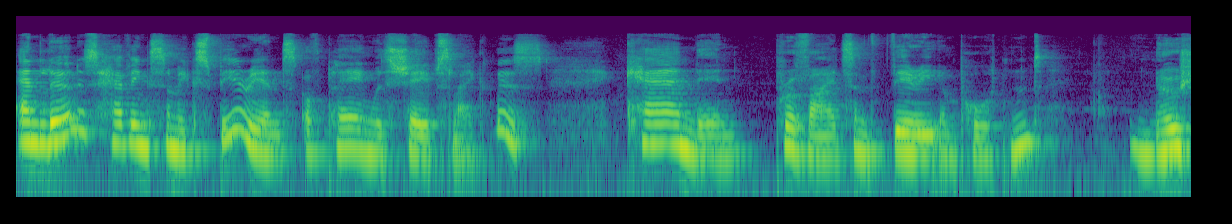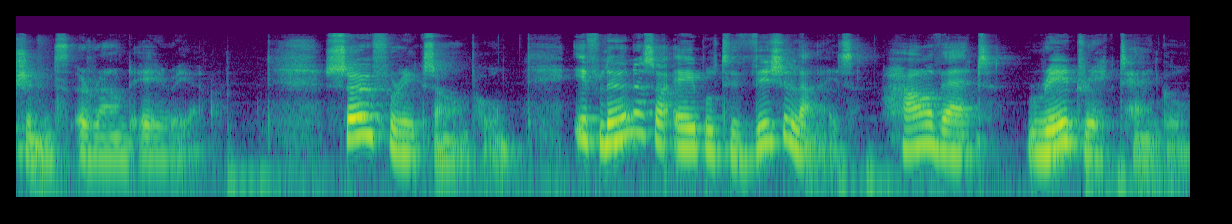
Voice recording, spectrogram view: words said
And learners having some experience of playing with shapes like this can then provide some very important notions around area. So, for example, if learners are able to visualize how that red rectangle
